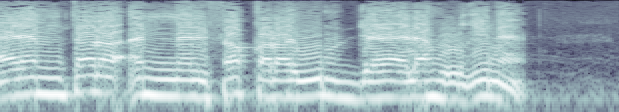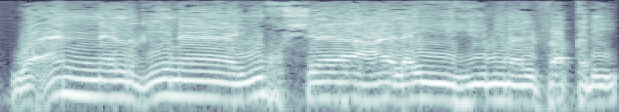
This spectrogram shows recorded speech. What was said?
ألم تر أن الفقر يرجى له الغنى وأن الغنى يخشى عليه من الفقر؟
